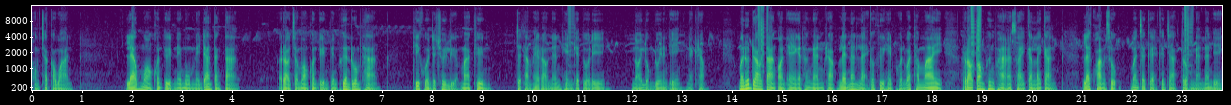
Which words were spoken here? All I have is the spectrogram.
ของจักรวาล แล้วมองคนอื่นในมุมในด้านต่างๆ เราจะมองคนอื่นเป็นเพื่อนร่วมทาง ที่ควรจะช่วยเหลือมากขึ้น จะทำให้เรานั้นเห็นแก่ตัวได้น้อยลงด้วยนั่นเองนะครับ มนุษย์เราต่างอ่อนแอกันทั้งนั้นครับ และนั่นแหละก็คือเหตุผลว่าทำไม เราต้องพึ่งพาอาศัยกันและกัน และความสุขมันจะเกิดขึ้นจากตรงนั้นนั่นเอง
